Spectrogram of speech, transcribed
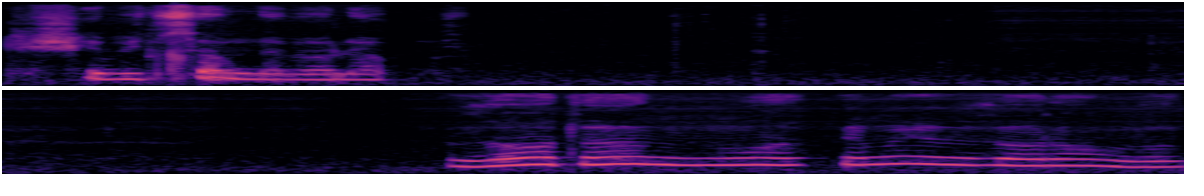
Keşke bilsem de böyle yapmaz. Zaten vaktimiz daraldı.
